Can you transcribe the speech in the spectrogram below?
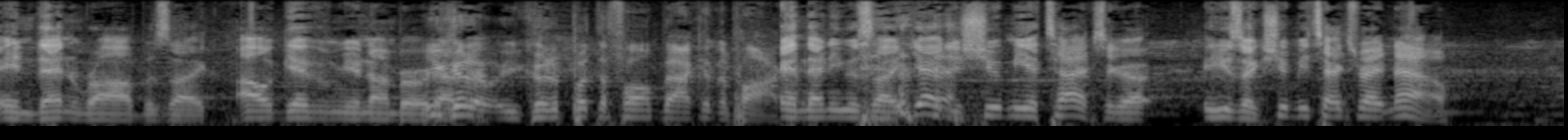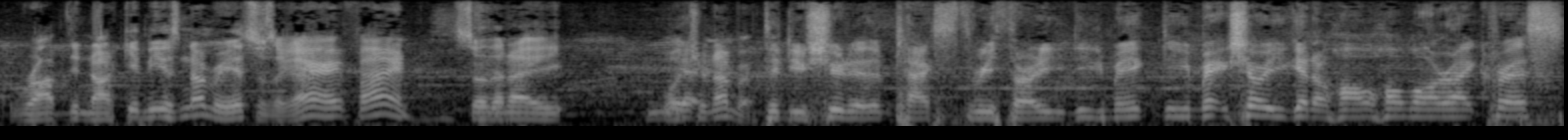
and then Rob was like, "I'll give him your number." Or You could have you could have put the phone back in the pocket. And then he was like, "Yeah, just shoot me a text." I go, he was like, "Shoot me a text right now." Rob did not give me his number. Yes, I was like, "All right, fine." So then I, what's Yeah. your number? Did you shoot it at text three thirty? Did you make? Did you make sure you get him home, home all right, Chris?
